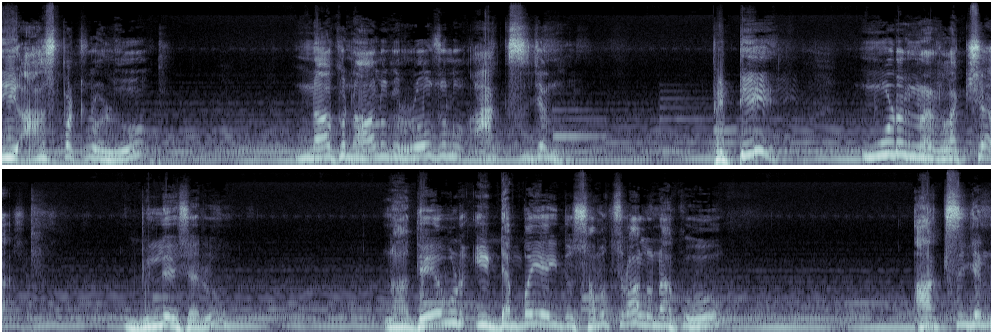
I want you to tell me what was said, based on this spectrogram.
ఈ హాస్పిటల్ వాళ్ళు నాకు నాలుగు రోజులు ఆక్సిజన్ పెట్టి మూడున్నర లక్ష బిల్లు వేశారు. నా దేవుడు ఈ డెబ్బై ఐదు సంవత్సరాలు నాకు ఆక్సిజన్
